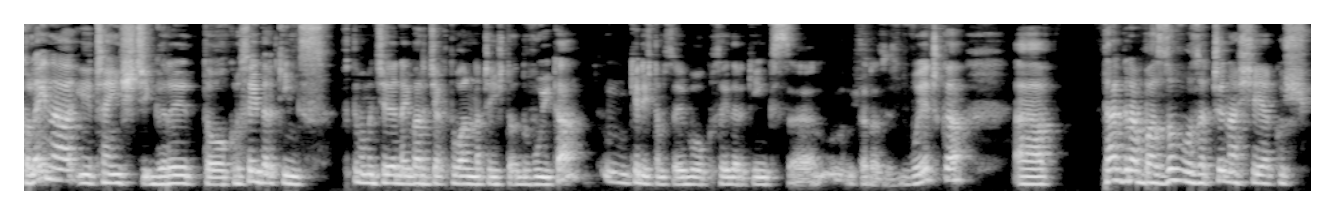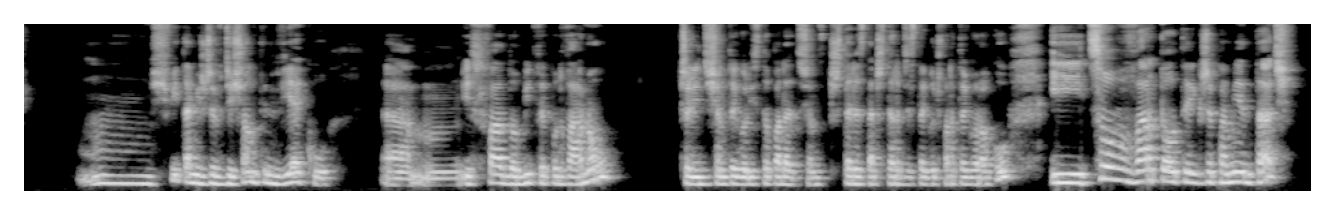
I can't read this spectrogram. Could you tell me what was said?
kolejna część gry to Crusader Kings, w tym momencie najbardziej aktualna część to dwójka. Kiedyś tam sobie było Crusader Kings, e, teraz jest dwójeczka. Ta gra bazowo zaczyna się jakoś, mm, świta mi, że w X wieku um, i trwa do bitwy pod Warną, czyli 10 listopada 1444 roku. I co warto o tej grze pamiętać,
